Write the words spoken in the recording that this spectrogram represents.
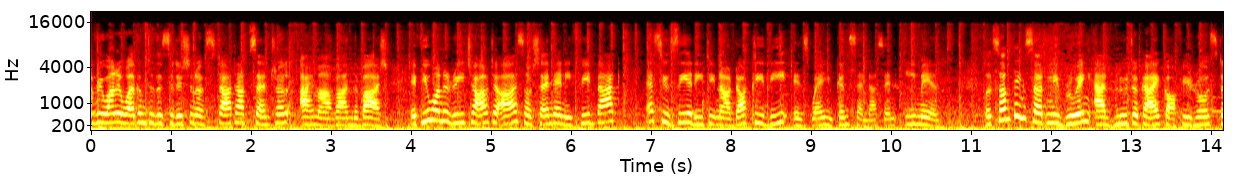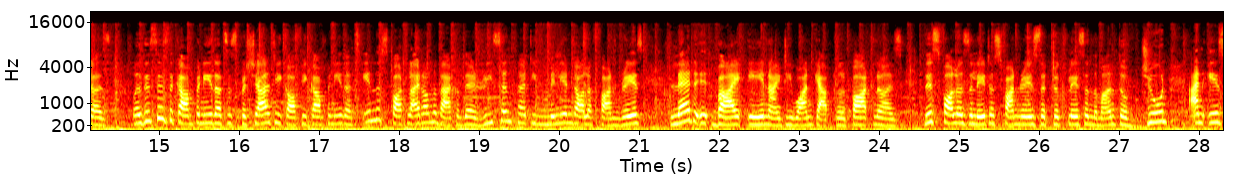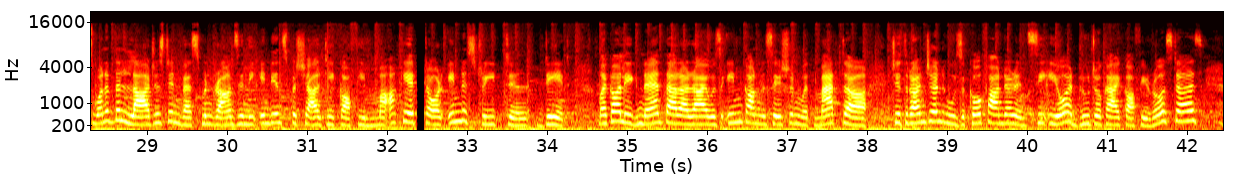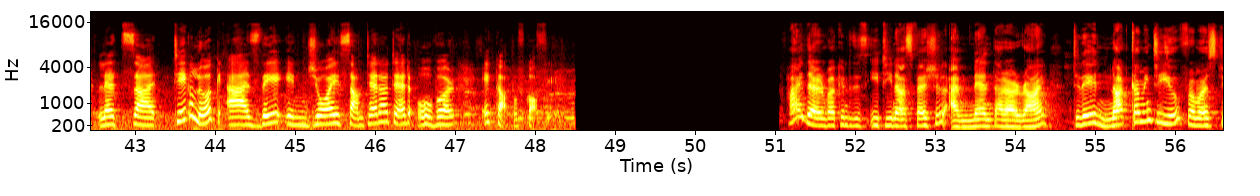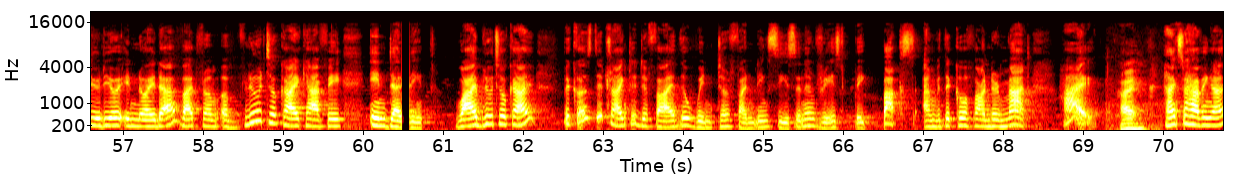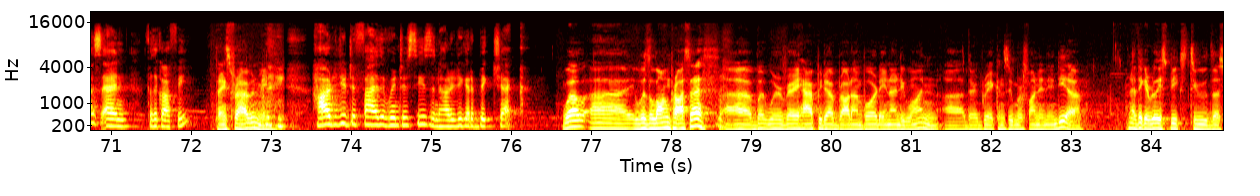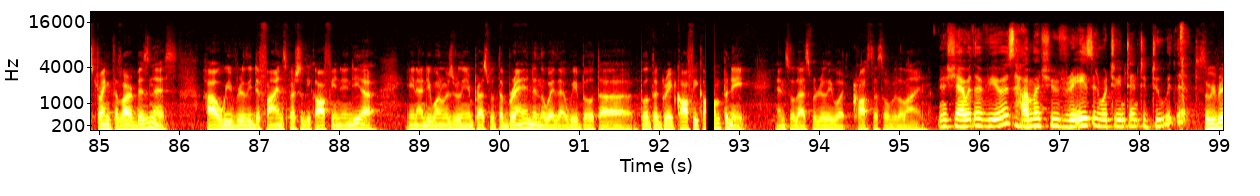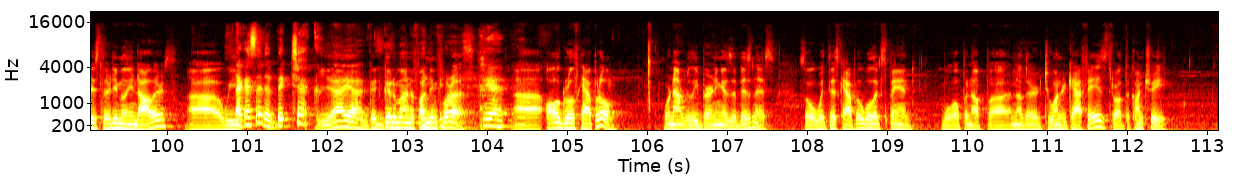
everyone, and welcome to this edition of Startup Central. I'm Avanee Dubash. If you want to reach out to us or send any feedback, suc at etnow.tv is where you can send us an email. Well, something's certainly brewing at Blue Tokai Coffee Roasters. Well, this is the company that's a specialty coffee company that's in the spotlight on the back of their recent $30 million fundraise led by A91 Capital Partners. This follows the latest fundraise that took place in the month of June and is one of the largest investment rounds in the Indian specialty coffee market or industry till date. My colleague Nayantara Rai was in conversation with Matt uh, Chitharanjan, who's a co-founder and CEO at Blue Tokai Coffee Roasters. Let's uh, take a look as they enjoy some tete-a-tete over a cup of coffee. Hi there and welcome to this ET Now special. I'm Nayantara Rai. Today, not coming to you from our studio in Noida, but from a Blue Tokai cafe in Delhi. Why Blue Tokai? Because they're trying to defy the winter funding season and raised big bucks. I'm with the co-founder, Matt. Hi. Hi. Thanks for having us and for the coffee. Thanks for having me. How did you defy the winter season? How did you get a big check? Well, uh, it was a long process, uh, but we're very happy to have brought on board A91. Uh, they're a great consumer fund in India. And I think it really speaks to the strength of our business, how we've really defined specialty coffee in India. A91 was really impressed with the brand and the way that we built a, built a great coffee company. And so that's what really what crossed us over the line. Can you share with our viewers how much you've raised and what you intend to do with it? So we raised $30 million. Uh, we, like I said, a big check. Yeah, yeah, good, good amount of funding for us. yeah. Uh, all growth capital we're not really burning as a business. So with this capital, we'll expand. We'll open up uh, another 200 cafes throughout the country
